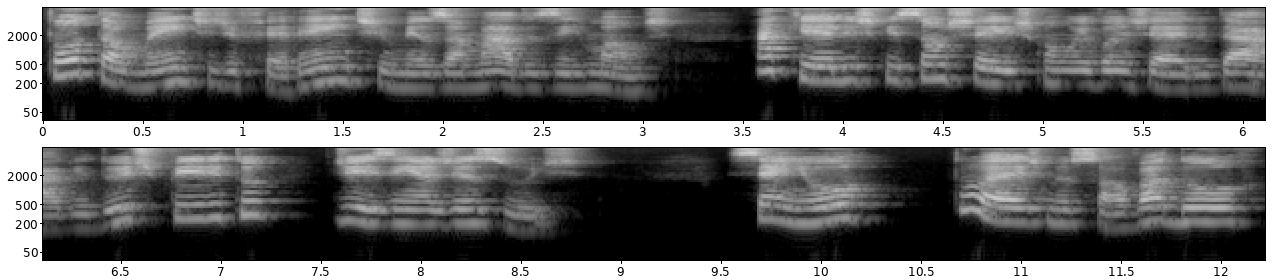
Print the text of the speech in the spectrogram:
Totalmente diferente, meus amados irmãos, aqueles que são cheios com o Evangelho da Água e do Espírito dizem a Jesus: Senhor, tu és meu Salvador,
